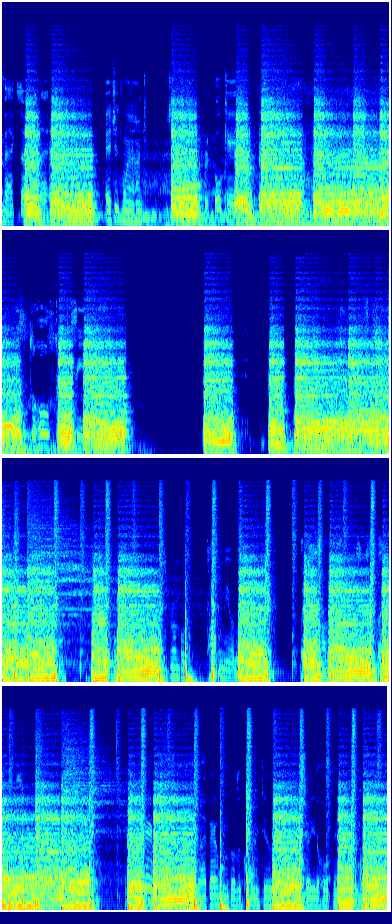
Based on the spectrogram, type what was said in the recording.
I'm back. Sorry about that. It just went 100. Okay. This is the whole story to to show you the whole thing.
